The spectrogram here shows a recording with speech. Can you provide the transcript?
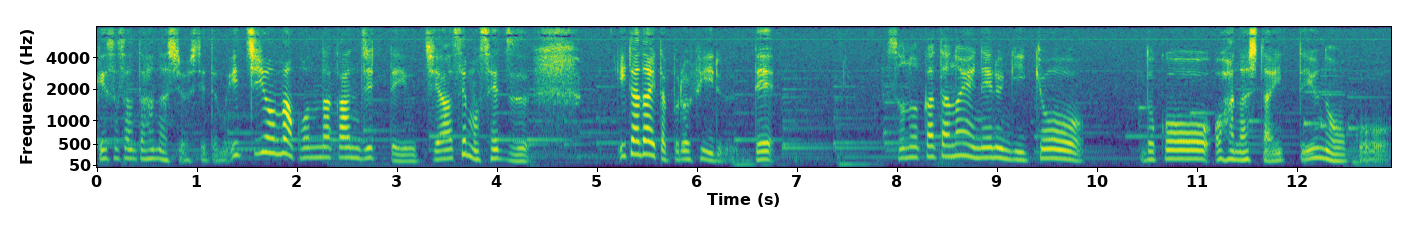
ゲストさんと話をしてても。一応まあこんな感じっていう打ち合わせもせずいただいたプロフィールでその方のエネルギー今日どこを話したいっていうのをこ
